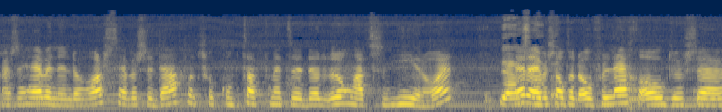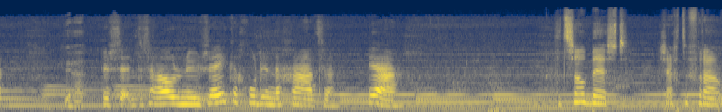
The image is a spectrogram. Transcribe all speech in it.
Maar ze hebben in de Horst hebben ze dagelijks ook contact met de, de longartsen hier hoor. Ja, daar hebben ze altijd overleg ook, dus, uh, ja. dus, dus ze houden nu zeker goed in de gaten. Ja. Dat zal best, zegt de vrouw.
